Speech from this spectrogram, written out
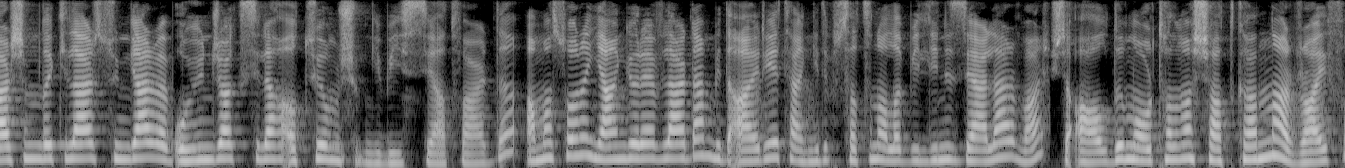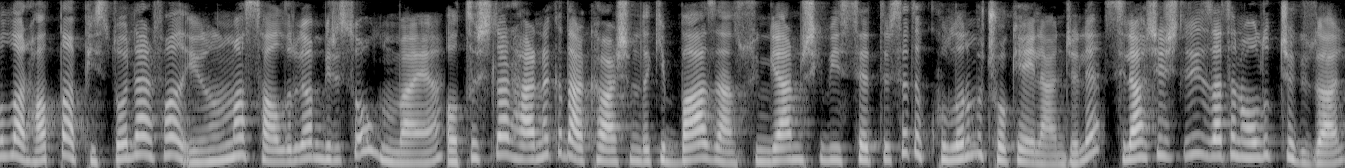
karşımdakiler sünger ve oyuncak silah atıyormuşum gibi hissiyat vardı. Ama sonra yan görevlerden bir de ayrıyeten gidip satın alabildiğiniz yerler var. İşte aldığım ortalama shotgunlar, rifle'lar hatta pistoller falan inanılmaz saldırgan birisi oldum ben ya. Atışlar her ne kadar karşımdaki bazen süngermiş gibi hissettirse de kullanımı çok eğlenceli. Silah çeşitliliği zaten oldukça güzel.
